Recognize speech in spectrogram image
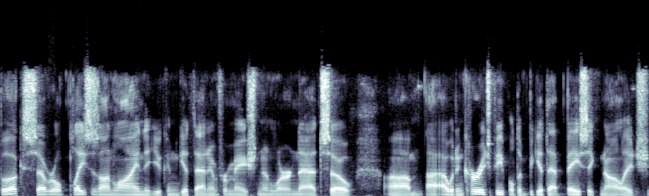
books, several places online that you can get that information and learn that. So um, I, I, would encourage people to get that basic knowledge.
